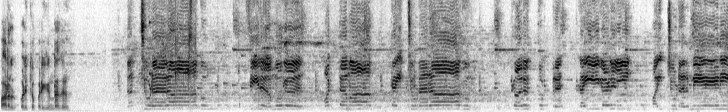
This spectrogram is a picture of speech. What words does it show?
பாடல் ஒழிக்கப்படுகின்றது வட்டமா கைச்சுடராகும். கருத்துற்ற கைகளில் பைச்சுடர் மேனி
